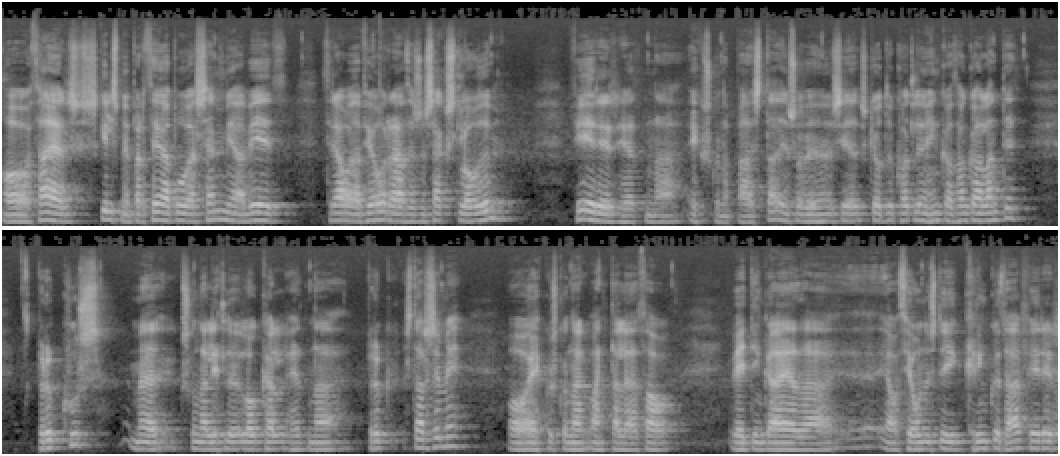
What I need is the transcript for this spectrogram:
og það er skils með bara þegar búið að semja við þrjá eða fjóra af þessum sex slóðum fyrir hérna, einhvers konar baðstað eins og við höfum séð skjótu kollinu hinga á þanga á landið brugghús með konar litlu lokal hérna, bruggstarfsemi og einhvers konar vantarlega þá veitinga eða já, þjónustu í kringu það fyrir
